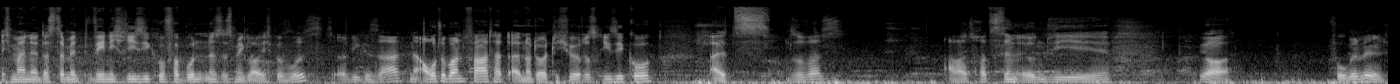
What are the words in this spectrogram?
ich meine, dass damit wenig Risiko verbunden ist, ist mir, glaube ich, bewusst. Äh, Wie gesagt, eine Autobahnfahrt hat ein deutlich höheres Risiko als sowas. Aber trotzdem irgendwie, ja, Vogelwild.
